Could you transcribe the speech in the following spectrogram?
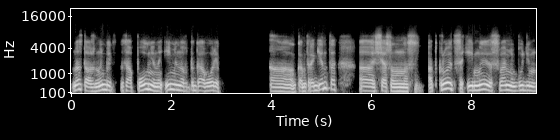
у нас должны быть заполнены именно в договоре а, контрагента. Сейчас а, он у нас откроется, и мы с вами будем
